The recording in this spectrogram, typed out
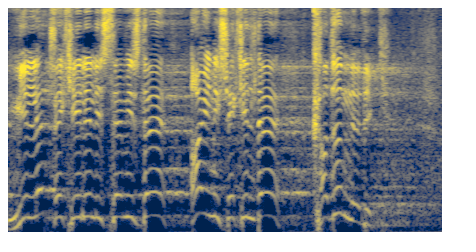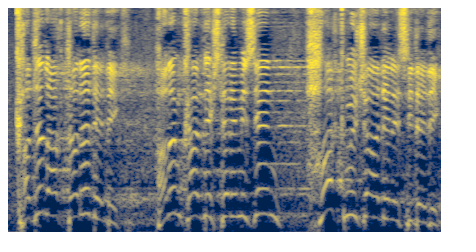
milletvekili listemizde aynı şekilde kadın dedik. Kadın hakları dedik. Hanım kardeşlerimizin hak mücadelesi dedik.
